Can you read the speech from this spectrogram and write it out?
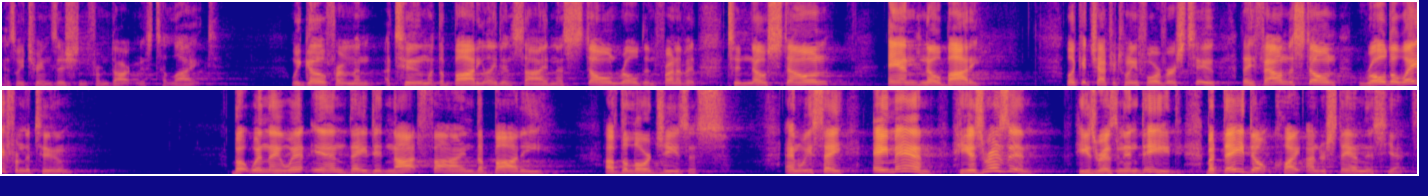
as we transition from darkness to light. We go from an, a tomb with a body laid inside and a stone rolled in front of it to no stone and no body. Look at chapter 24, verse 2. They found the stone rolled away from the tomb, but when they went in, they did not find the body of the Lord Jesus. And we say, Amen, he is risen. He's risen indeed. But they don't quite understand this yet.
